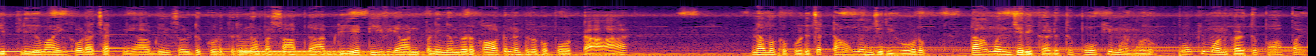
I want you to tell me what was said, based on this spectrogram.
இட்லி வாங்கிக்கோடா சட்னியா அப்படின்னு சொல்லிட்டு கொடுத்துட்டு நம்ம சாப்பிட்டு அப்படியே டிவி ஆன் பண்ணி நம்மளோட கார்ட்டூன் நெட்ஒர்க்கை போட்டால் நமக்கு பிடிச்ச டாமஞ்சேரி ஓடும். டாமஞ்சேரிக்கு அடுத்து போக்கிமான் வரும். போக்கிமானுக்கு அடுத்து பாப்பாய்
